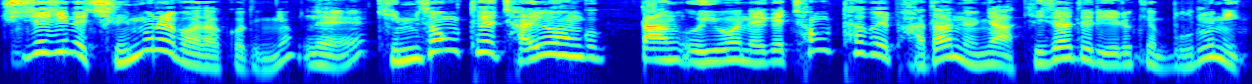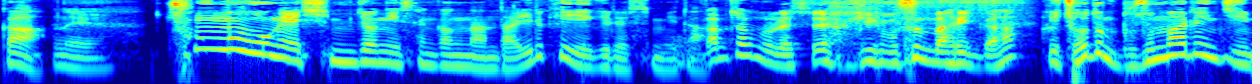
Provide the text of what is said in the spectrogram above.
취재진의 질문을 받았거든요. 네. 김성태 자유한국당 의원에게 청탁을 받았느냐 기자들이 이렇게 물으니까 네. 충무공의 심정이 생각난다 이렇게 얘기를 했습니다. 깜짝 놀랐어요. 이게 무슨 말인가? 저도 무슨 말인지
